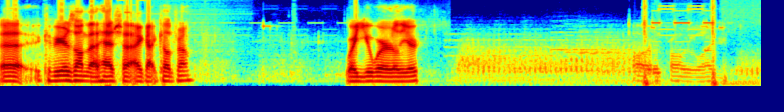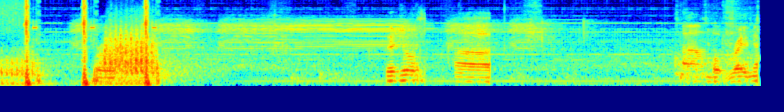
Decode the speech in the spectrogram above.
Uh, Caveira's on that headshot I got killed from. Where you were earlier. Oh, it was probably lagging. Uh, um, but right now,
